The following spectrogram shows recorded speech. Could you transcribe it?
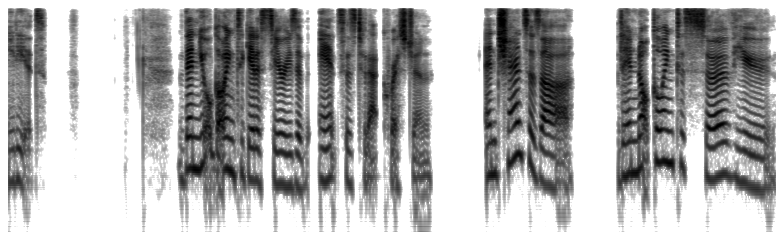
idiot? Then you're going to get a series of answers to that question. And chances are they're not going to serve you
